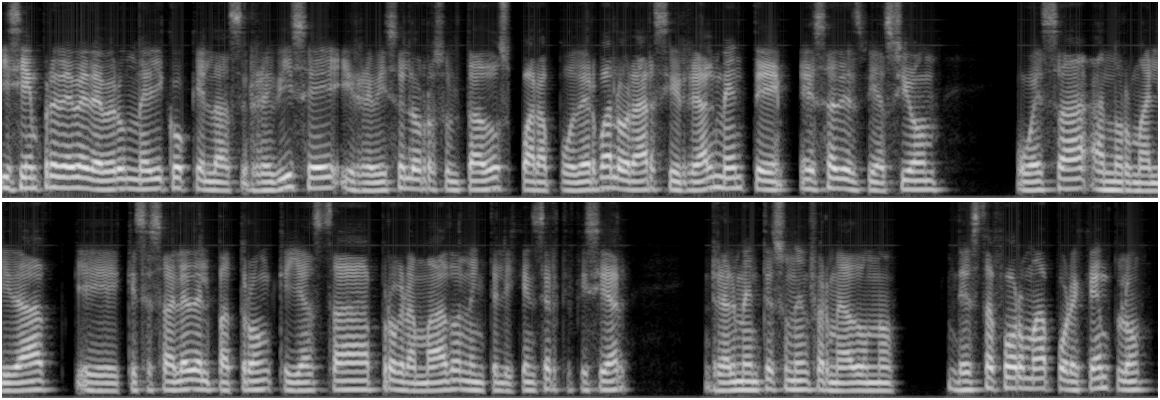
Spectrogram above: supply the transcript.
y siempre debe de haber un médico que las revise y revise los resultados para poder valorar si realmente esa desviación o esa anormalidad eh, que se sale del patrón que ya está programado en la inteligencia artificial realmente es una enfermedad o no. De esta forma, por ejemplo,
